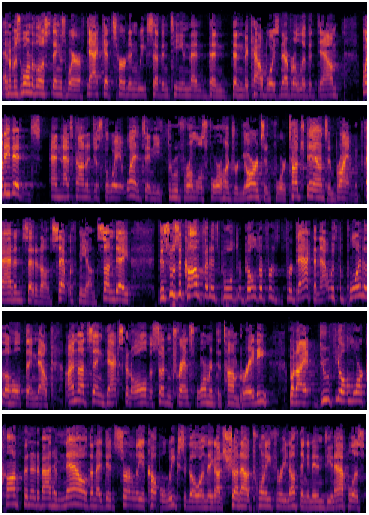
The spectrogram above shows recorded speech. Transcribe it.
and it was one of those things where if Dak gets hurt in Week 17, then then then the Cowboys never live it down, but he didn't, and that's kind of just the way it went. And he threw for almost 400 yards and four touchdowns. And Bryant McFadden said it on set with me on Sunday. This was a confidence builder, for for Dak, and that was the point of the whole thing. Now, I'm not saying Dak's going to all of a sudden transform into Tom Brady, but I do feel more confident about him now than I did certainly a couple weeks ago when they got shut out 23 nothing in Indianapolis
